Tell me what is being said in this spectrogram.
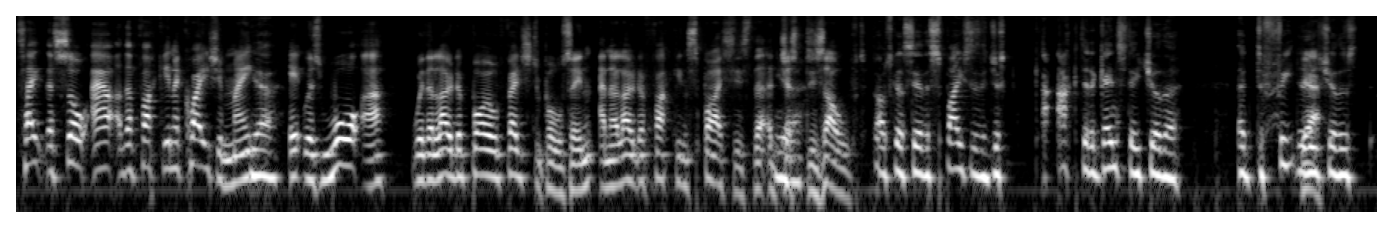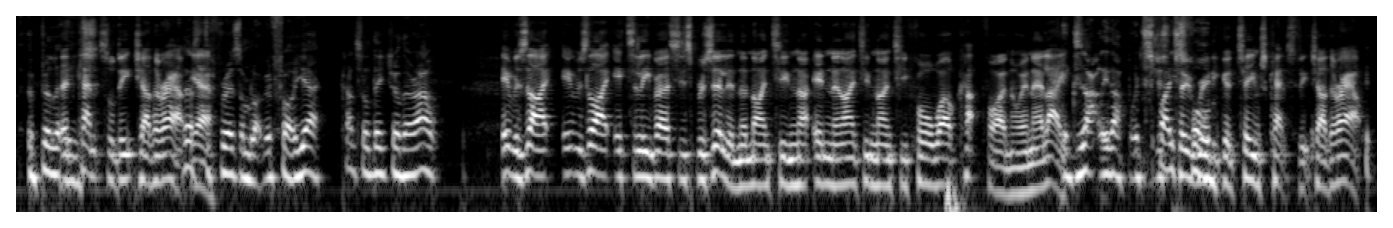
Take the salt out of the fucking equation, mate. Yeah. It was water with a load of boiled vegetables in and a load of fucking spices that had just dissolved. I was going to say the spices had just acted against each other and defeated Yeah. each other's abilities. They cancelled each other out. That's yeah. the phrase I'm looking for. Yeah, cancelled each other out. It was like it was like Italy versus Brazil in the nineteen in the nineteen ninety four World Cup final in LA. Exactly that, but Just two form. really good teams cancelled each other out. It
